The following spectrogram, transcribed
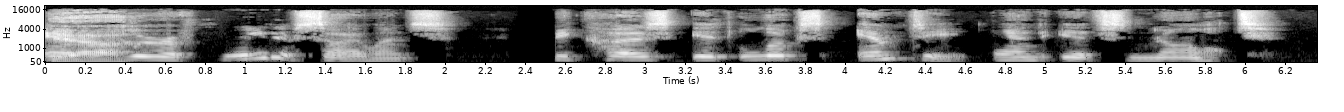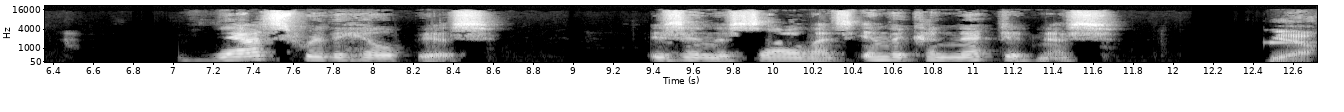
and yeah. we're afraid of silence because it looks empty and it's not. That's where the help is, is in the silence, in the connectedness. Yeah.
